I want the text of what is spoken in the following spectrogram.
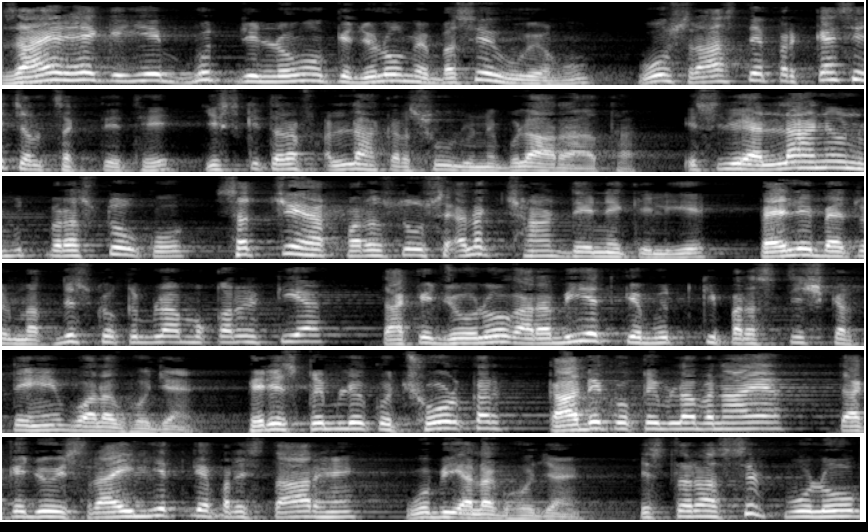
ظاہر ہے کہ یہ بت جن لوگوں کے دلوں میں بسے ہوئے ہوں وہ اس راستے پر کیسے چل سکتے تھے جس کی طرف اللہ کا رسول انہیں بلا رہا تھا۔ اس لیے اللہ نے ان بت پرستوں کو سچے حق پرستوں سے الگ چھانٹ دینے کے لیے پہلے بیت المقدس کو قبلہ مقرر کیا تاکہ جو لوگ عربیت کے بت کی پرستش کرتے ہیں وہ الگ ہو جائیں۔ پھر اس قبلے کو چھوڑ کر کعبے کو قبلہ بنایا تاکہ جو اسرائیلیت کے پرستار ہیں وہ بھی الگ ہو جائیں۔ اس طرح صرف وہ لوگ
